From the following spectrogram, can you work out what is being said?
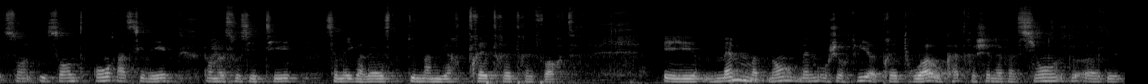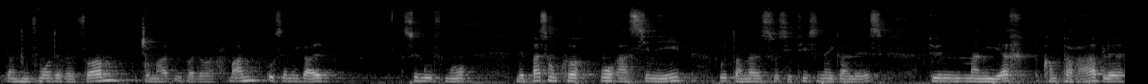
ils sont, ils sont enracinés dans la société sénégalaise d'une manière très, très, très forte. Et même maintenant, même aujourd'hui, après trois ou quatre générations euh, d'un mouvement de réforme, Jamaat Ibad Rahman au Sénégal, ce mouvement n'est pas encore enraciné dans la société sénégalaise d'une manière comparable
